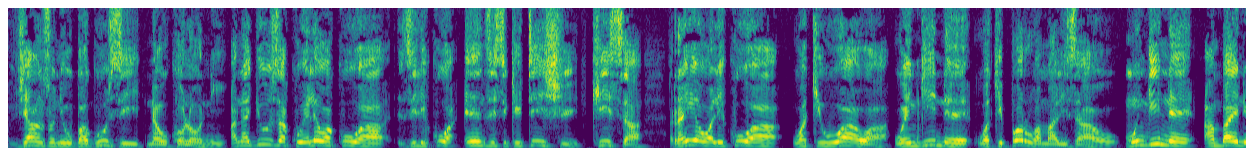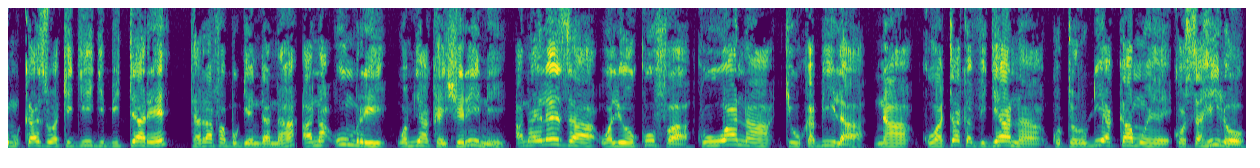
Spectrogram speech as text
vyanzo ni ubaguzi na ukoloni. Anajuza kuelewa kuwa zilikuwa enzi sikitishi, kisa raia walikuwa wakiuawa, wengine wakiporwa mali zao. Mwingine ambaye ni mkazi wa kijiji Bitare tarafa Bugendana ana umri wa miaka ishirini. Anaeleza waliokufa kuuana kiukabila na kuwataka vijana kutorudia kamwe kosa hilo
